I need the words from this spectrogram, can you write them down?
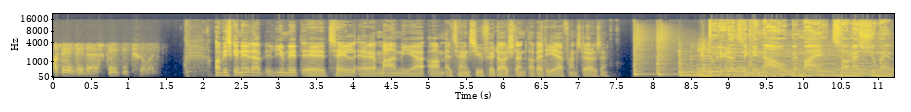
og det er det, der er sket i Thüringen. Og vi skal netop lige om lidt uh, tale uh, meget mere om Alternativ for Deutschland og hvad det er for en størrelse. Du lytter til Genau med mig, Thomas Schumann.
